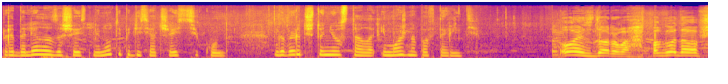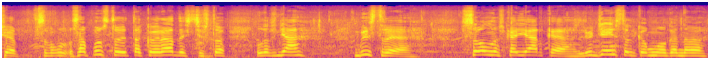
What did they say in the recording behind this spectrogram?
преодолела за 6 минут и 56 секунд. Говорит, что не устала и можно повторить. Ой, здорово. Погода вообще сопутствует такой радости, что лыжня быстрая, солнышко яркое, людей столько много на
